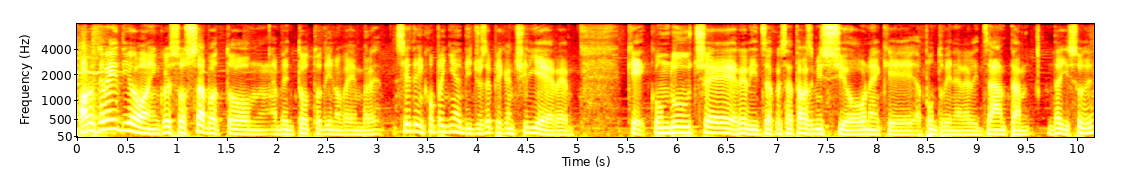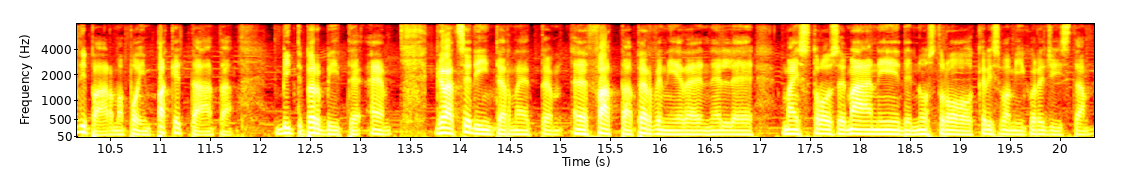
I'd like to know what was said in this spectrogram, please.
Paolo Radio in questo sabato 28 mm, di novembre. Siete in compagnia di Giuseppe Cancelliere che conduce e realizza questa trasmissione che appunto viene realizzata dagli studi di Parma, poi impacchettata bit per bit eh, grazie ad internet eh, fatta pervenire nelle maestrose mani del nostro carissimo amico regista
